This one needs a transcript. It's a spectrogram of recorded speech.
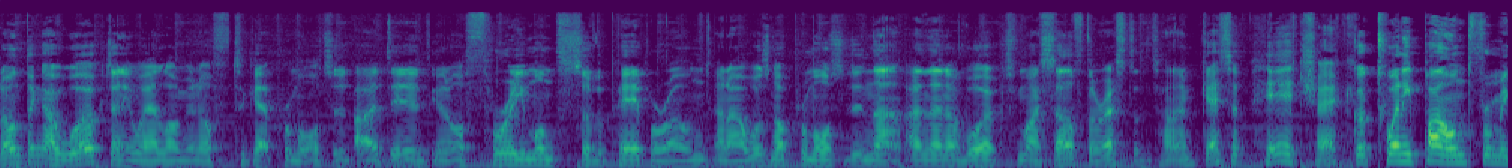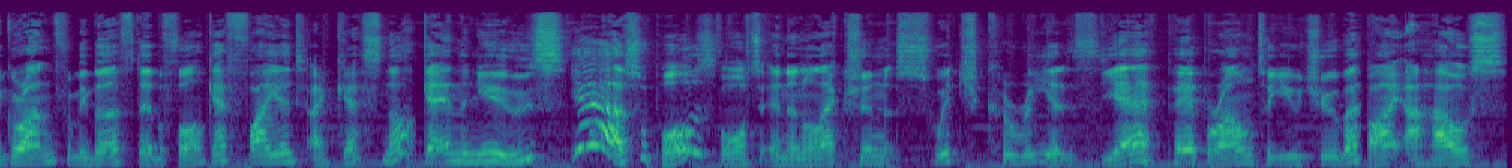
Don't think I worked anywhere long enough to get promoted. I did, you know, three months of a paper round and I was not promoted in that. And then I've worked for myself the rest of the time. Get a paycheck. Got £20 from my grand for my birthday before. Get fired? I guess not. Get in the news? Yeah, I suppose. Vote in an election. Switch careers. Yeah, paper round to YouTuber. Buy a house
